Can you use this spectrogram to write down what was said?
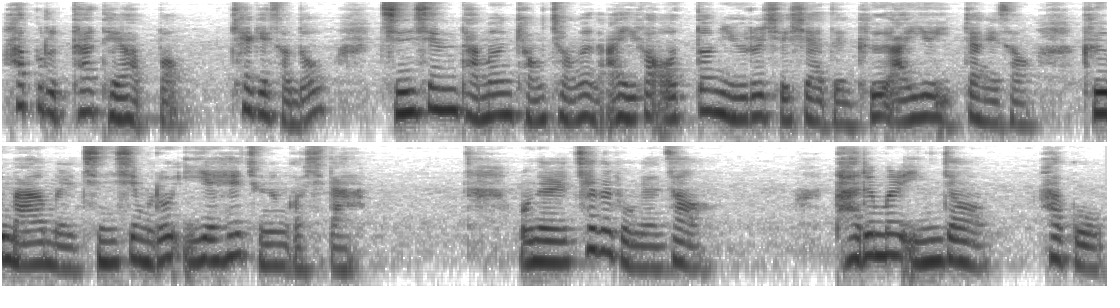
하브루타 대화법 책에서도 진심 담은 경청은 아이가 어떤 이유를 제시하든 그 아이의 입장에서 그 마음을 진심으로 이해해 주는 것이다. 오늘 책을 보면서 다름을 인정하고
